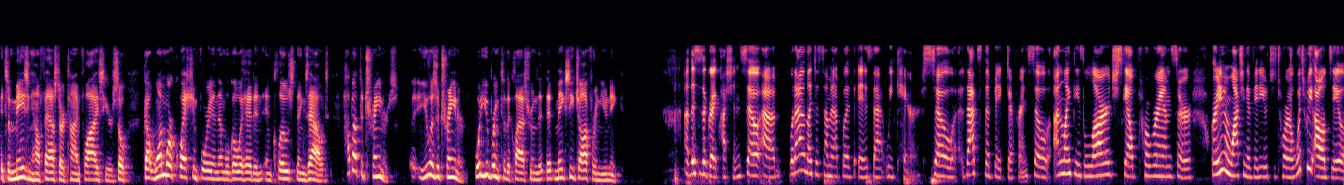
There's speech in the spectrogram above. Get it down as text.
It's amazing how fast our time flies here. So got one more question for you, and then we'll go ahead and, and close things out. How about the trainers? You as a trainer, what do you bring to the classroom that, that makes each offering unique? Uh, this is a great question. So, um, what I would like to sum it up with is that we care. So, that's the big difference. So, unlike these large scale programs or or even watching a video tutorial, which we all do,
